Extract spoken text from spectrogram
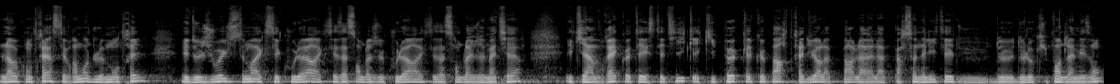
Là, au contraire, c'est vraiment de le montrer et de jouer justement avec ses couleurs, avec ses assemblages de couleurs, avec ses assemblages de matières, et qui a un vrai côté esthétique et qui peut quelque part traduire la, personnalité de l'occupant de la maison.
